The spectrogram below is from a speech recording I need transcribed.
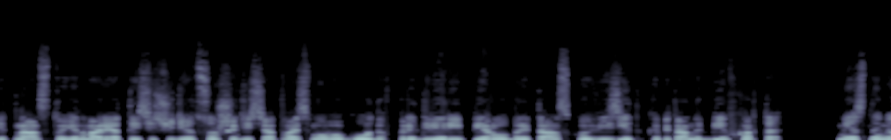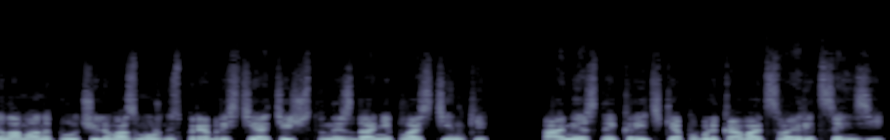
15 января 1968 года, в преддверии первого британского визита капитана Бифхарта, местные меломаны получили возможность приобрести отечественные издания пластинки, а местные критики опубликовать свои рецензии.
